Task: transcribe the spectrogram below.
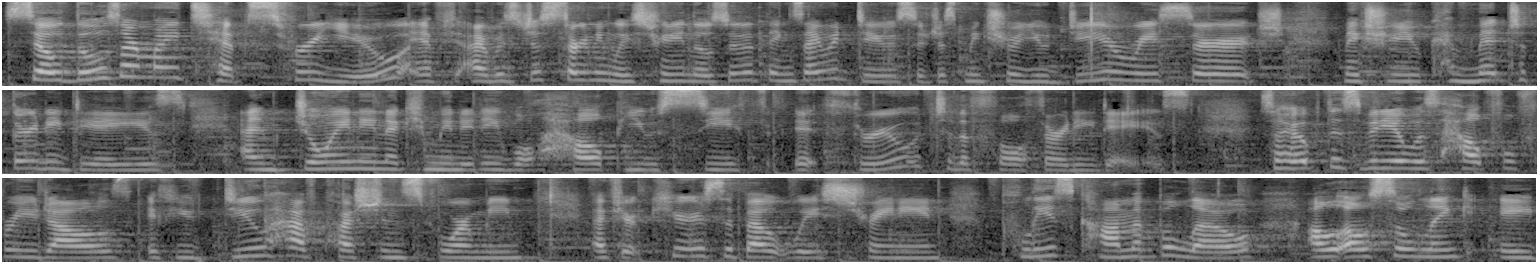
So those are my tips for you. If I was just starting waist training, those are the things I would do. So just make sure you do your research, make sure you commit to 30 days, and joining a community will help you see it through to the full 30 days. So I hope this video was helpful for you dolls. If you do have questions for me, if you're curious about waist training, please comment below. I'll also link a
